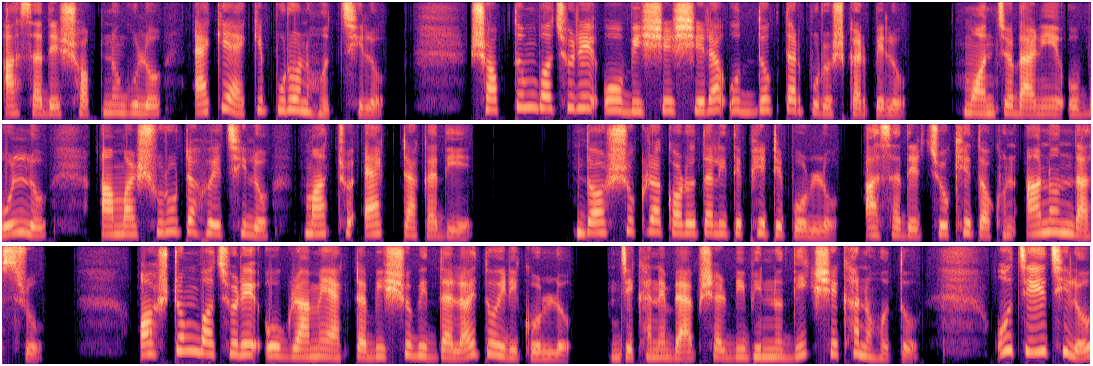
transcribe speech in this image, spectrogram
আসাদের স্বপ্নগুলো একে একে পূরণ হচ্ছিল। সপ্তম বছরে ও বিশ্বের সেরা উদ্যোক্তার পুরস্কার পেল। মঞ্চ দাঁড়িয়ে ও বলল, আমার শুরুটা হয়েছিল মাত্র এক টাকা দিয়ে। দর্শকরা করতালিতে ফেটে পড়ল। আসাদের চোখে তখন আনন্দাশ্রু। অষ্টম বছরে ও গ্রামে একটা বিশ্ববিদ্যালয় তৈরি করল, যেখানে ব্যবসার বিভিন্ন দিক শেখানো হতো। ও চেয়েছিল,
